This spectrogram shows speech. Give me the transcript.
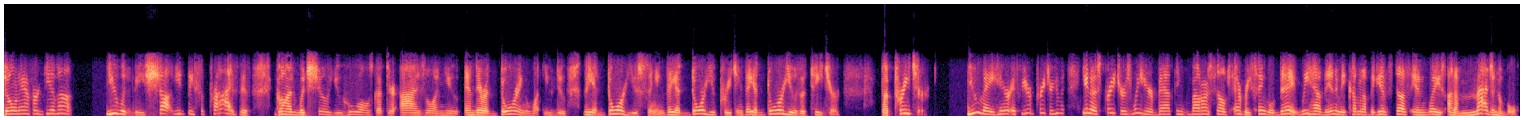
Don't ever give up. You would be shocked. You'd be surprised if God would show you who all's got their eyes on you and they're adoring what you do. They adore you singing. They adore you preaching. They adore you as a teacher. A preacher. You may hear, if you're a preacher, you, you know, as preachers, we hear bad things about ourselves every single day. We have the enemy coming up against us in ways unimaginable.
